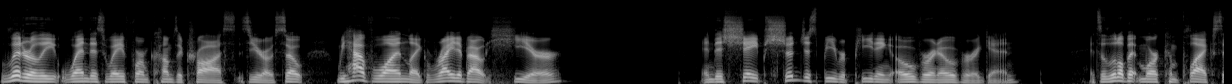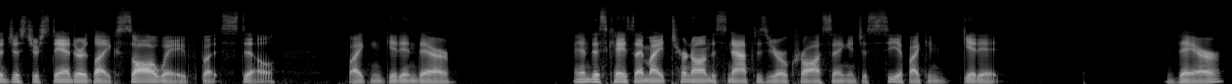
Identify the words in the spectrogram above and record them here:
literally when this waveform comes across zero. So we have one like right about here. And this shape should just be repeating over and over again. It's a little bit more complex than just your standard like saw wave, but still, if I can get in there. And in this case, I might turn on the snap to zero crossing and just see if I can get it there.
